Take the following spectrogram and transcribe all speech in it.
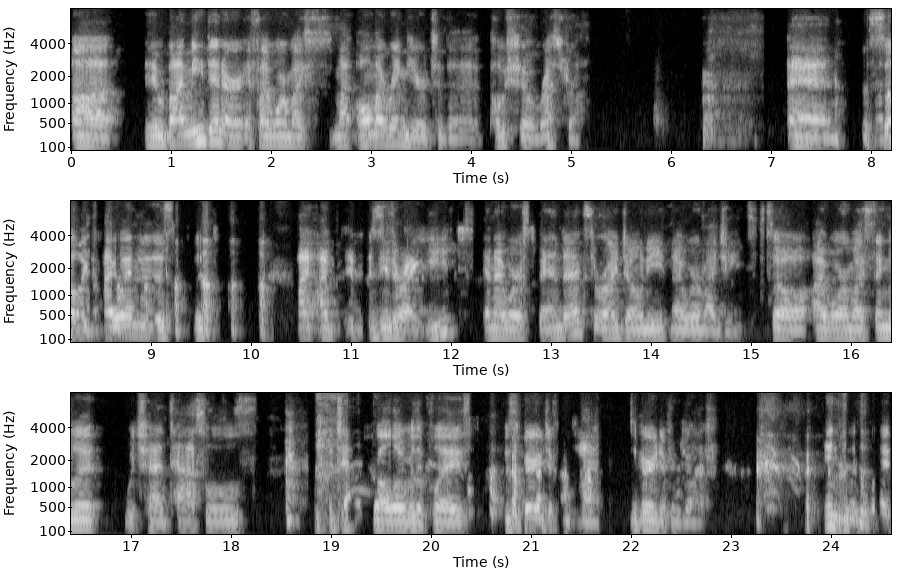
Uh, they would buy me dinner if I wore my my all my ring gear to the post show restaurant. And so like I went into this, this I, I it was either I eat and I wear spandex or I don't eat and I wear my jeans. So I wore my singlet which had tassels attached all over the place. It was a very different time. It was a very different Josh into this place.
